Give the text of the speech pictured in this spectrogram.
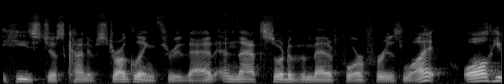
he's just kind of struggling through that. And that's sort of a metaphor for his life. All he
